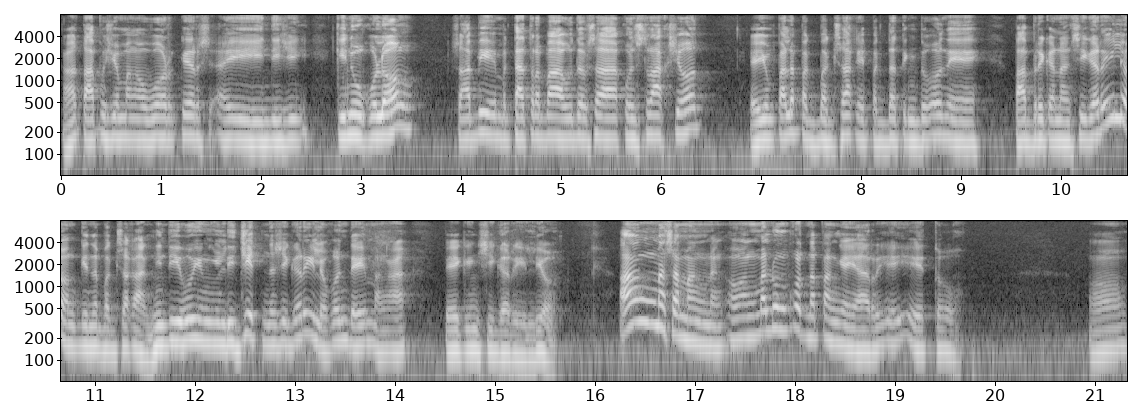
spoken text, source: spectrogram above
Ha? Tapos yung mga workers ay hindi si kinukulong. Sabi, eh, magtatrabaho daw sa construction. Eh, yung pala pagbagsak, eh, pagdating doon, eh, pabrika ng sigarilyo ang kinabagsakan. Hindi ho yung legit na sigarilyo, kundi mga peking sigarilyo. Ang masamang nang, o ang malungkot na pangyayari ay ito. Oh,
